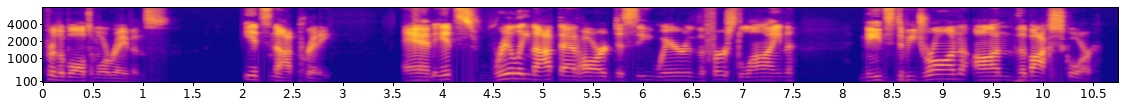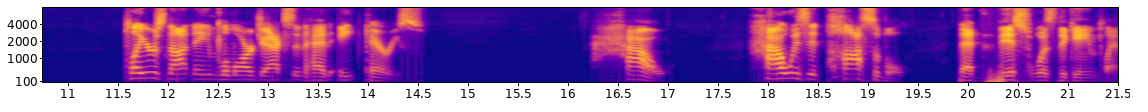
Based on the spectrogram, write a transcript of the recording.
for the Baltimore Ravens. It's not pretty. And it's really not that hard to see where the first line needs to be drawn on the box score. Players not named Lamar Jackson had eight carries how? How is it possible that this was the game plan?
